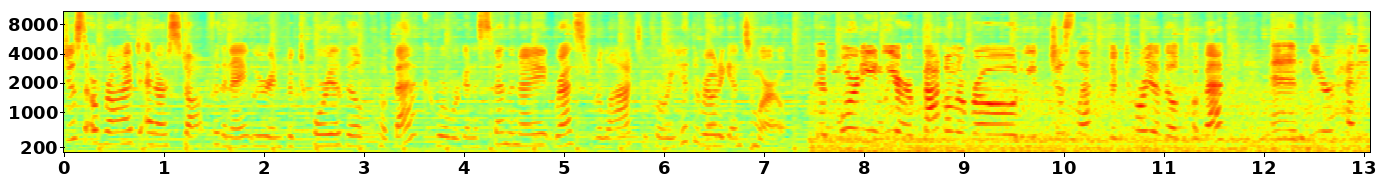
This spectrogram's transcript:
just arrived at our stop for the night. We were in Victoriaville, Quebec, where we're going to spend the night, rest, relax before we hit the road again tomorrow. Good morning. We are back on the road. We've just left Victoriaville, Quebec, and we are headed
